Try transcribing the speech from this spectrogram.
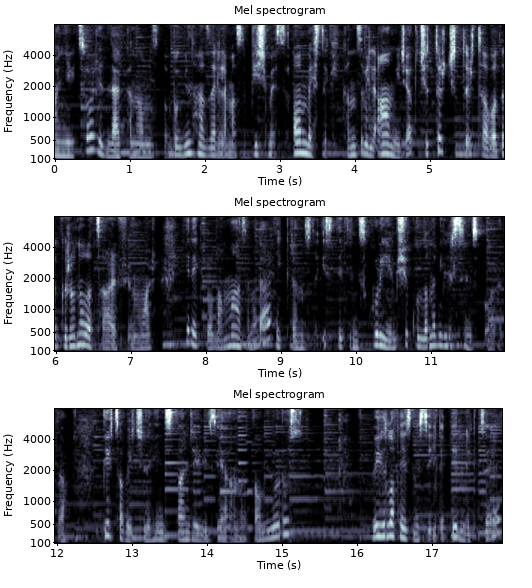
Annelik Söylediler kanalımızda bugün hazırlaması, pişmesi 15 dakikanızı bile almayacak çıtır çıtır tavada granola tarifim var. Gerekli olan malzemeler ekranınızda. İstediğiniz kuru yemişi kullanabilirsiniz bu arada. Bir tava içine Hindistan cevizi yağını alıyoruz ve yulaf ezmesi ile birlikte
